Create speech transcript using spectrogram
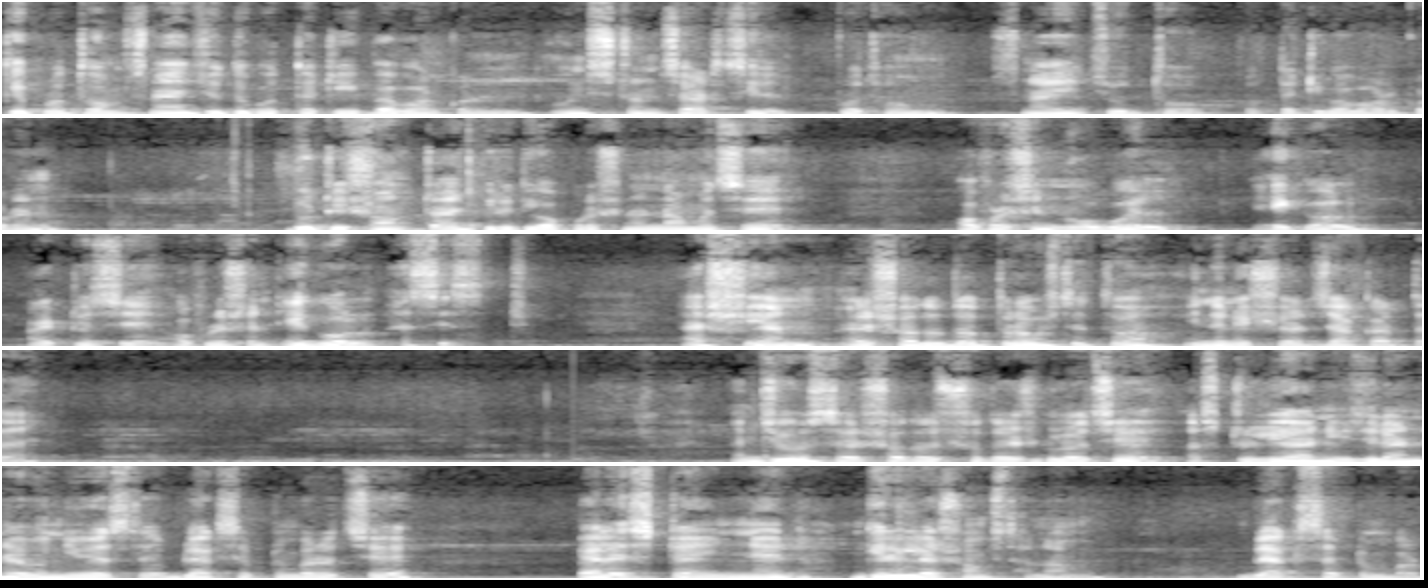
কে প্রথম স্নায়ুযুদ্ধ পত্তাটি ব্যবহার করেন? উইনস্টন চার্চিল প্রথম স্নায়ুযুদ্ধ পত্তাটি ব্যবহার করেন। দুটি সন্ত্রাস বিরোধী অপারেশনের নাম আছে অপারেশন নোবেল এগল, আরেকটি হচ্ছে অপারেশন এগল অ্যাসিস্ট, অ্যাশিয়ান এর সদর দপ্তর অবস্থিত ইন্দোনেশিয়ার জাকার্তায়। এনজিওস এর সদস্য দেশগুলো হচ্ছে অস্ট্রেলিয়া নিউজিল্যান্ড এবং ইউএসএ। ব্ল্যাক সেপ্টেম্বর হচ্ছে প্যালেস্টাইনের গেরিলা সংস্থা নাম, ব্ল্যাক সেপ্টেম্বর।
